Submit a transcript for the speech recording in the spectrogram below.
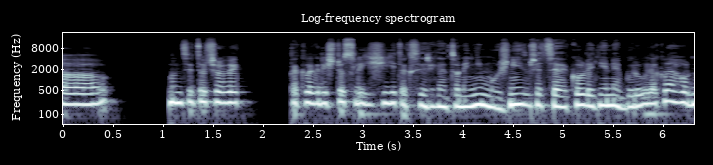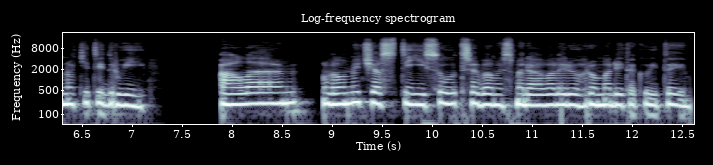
Uh, on si to člověk takhle, když to slyší, tak si říká, to není možný, přece jako lidi nebudou takhle hodnotit i druhý. Ale velmi častý jsou třeba, my jsme dávali dohromady takový ty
